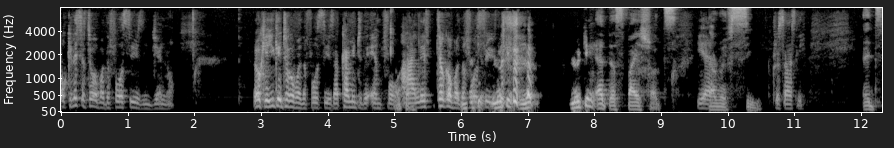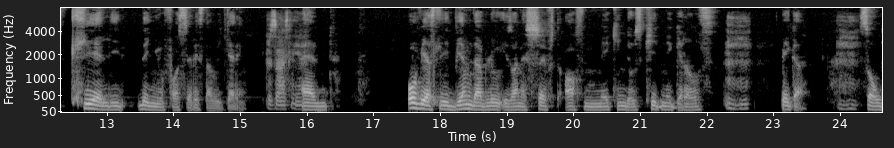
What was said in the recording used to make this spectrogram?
okay, let's just talk about the four series in general. Okay, you can talk about the four series. I come into the M4. Okay. Uh, let's talk about the four series. looking, look, looking at the spy shots yeah, that we've seen, precisely, it's clearly the new 4 series that we're getting. precisely. Yeah. And obviously, BMW is on a shift of making those kidney grills hmm bigger. hmm So,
